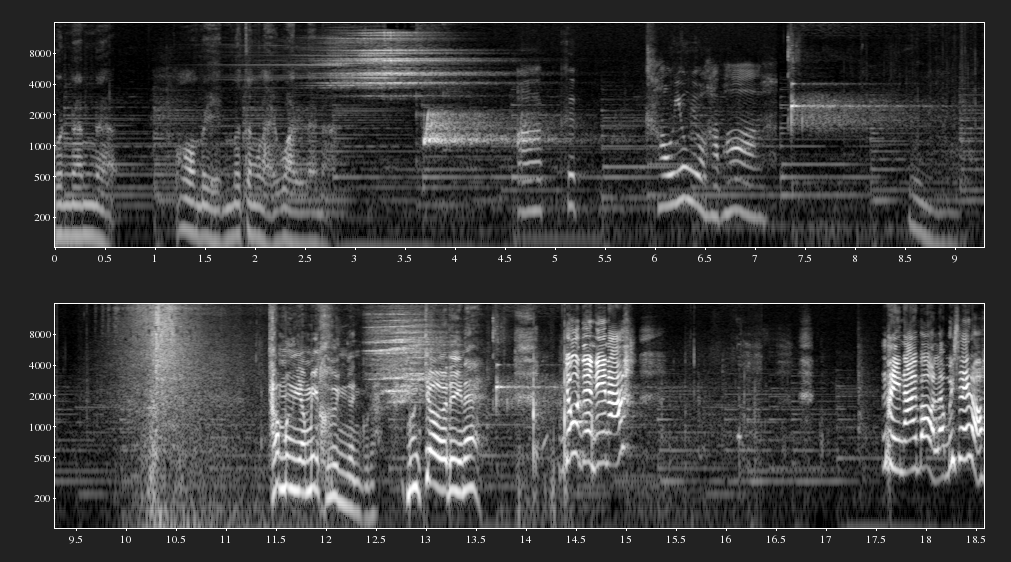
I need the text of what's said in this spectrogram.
คนนั้นน่ะ พ่อไม่เห็นมาตั้งหลายวันแล้วนะอ่าคือเขายุ่งอยู่ค่ะพ่อ อืม ถ้ามึงยังไม่คืนเงินกูนะ มึงเจอดีแน่ หยุดเดี๋ยวนี้นะไหนนายบอกแล้วไม่ใช่เหรอ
